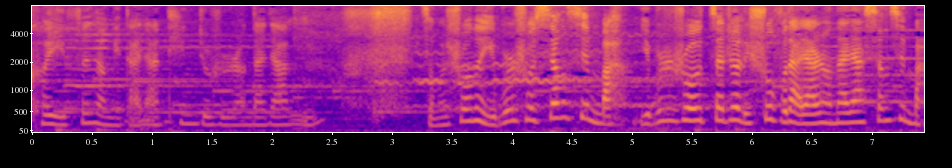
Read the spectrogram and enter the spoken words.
可以分享给大家听，就是让大家嗯怎么说呢，也不是说相信吧，也不是说在这里说服大家让大家相信吧，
